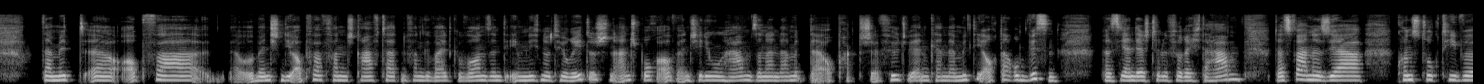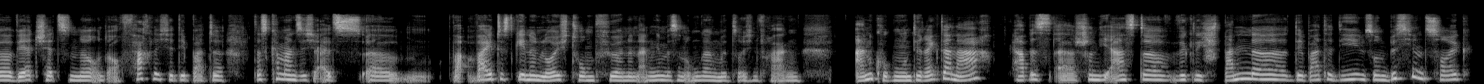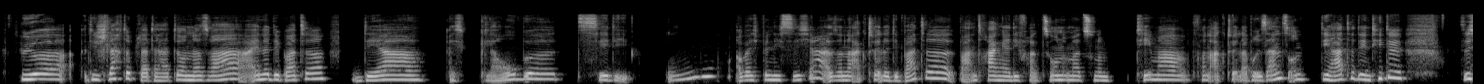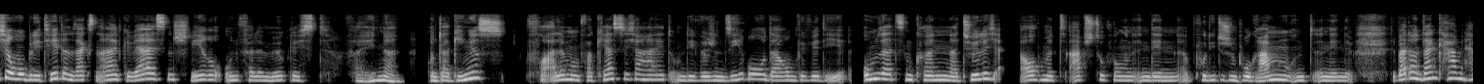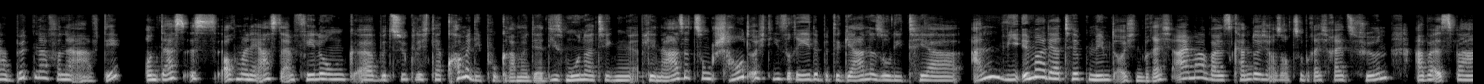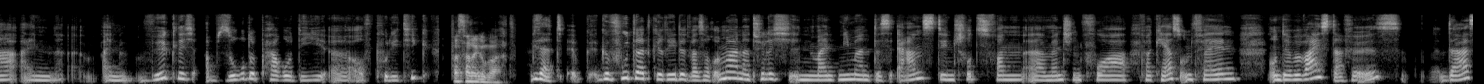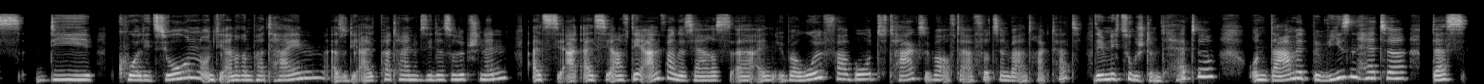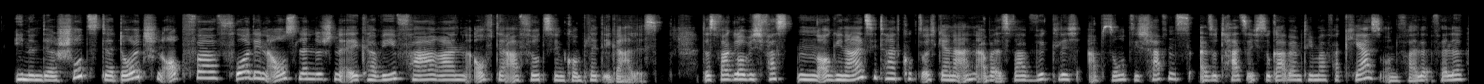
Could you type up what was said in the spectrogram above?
damit äh, Opfer, äh, Menschen, die Opfer von Straftaten von Gewalt geworden sind, eben nicht nur theoretisch einen Anspruch auf Entschädigung haben, sondern damit da auch praktisch erfüllt werden kann, damit die auch darum wissen, was sie an der Stelle für Rechte haben. Das war eine sehr konstruktive, wertschätzende und auch fachliche Debatte. Das kann man sich als äh, weitestgehenden Leuchtturm für einen angemessenen Umgang mit solchen Fragen angucken. Und direkt danach gab es äh, schon die erste wirklich spannende Debatte, die so ein bisschen Zeug für die Schlachteplatte hatte. Und das war eine Debatte der, ich glaube, CDU, aber ich bin nicht sicher. Also eine aktuelle Debatte beantragen ja die Fraktionen immer zu einem Thema von aktueller Brisanz und die hatte den Titel Sichere Mobilität in Sachsen-Anhalt gewährleisten, schwere Unfälle möglichst verhindern. Und da ging es vor allem um Verkehrssicherheit, um die Vision Zero, darum, wie wir die umsetzen können. Natürlich auch mit Abstufungen in den äh, politischen Programmen und in den Debatten. Und dann kam Herr Büttner von der AfD und das ist auch meine erste Empfehlung äh, bezüglich der Comedy-Programme der diesmonatigen Plenarsitzung. Schaut euch diese Rede bitte gerne solitär an. Wie immer der Tipp, nehmt euch einen Brecheimer, weil es kann durchaus auch zu Brechreiz führen. Aber es war ein, ein wirklich absurde Parodie äh, auf Politik. Was hat er gemacht? Wie gesagt, äh, gefuttert, geredet, was auch immer. Natürlich meint niemand das ernst, den Schutz von äh, Menschen vor Verkehrsunfällen. Und der Beweis dafür ist, dass die Koalition Union und die anderen Parteien, also die Altparteien, wie sie das so hübsch nennen, als die, als die AfD Anfang des Jahres äh, ein Überholverbot tagsüber auf der A14 beantragt hat, dem nicht zugestimmt hätte und damit bewiesen hätte, dass ihnen der Schutz der deutschen Opfer vor den ausländischen Lkw-Fahrern auf der A14 komplett egal ist. Das war, glaube ich, fast ein Originalzitat, guckt euch gerne an, aber es war wirklich absurd. Sie schaffen es also tatsächlich sogar beim Thema Verkehrsunfälle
